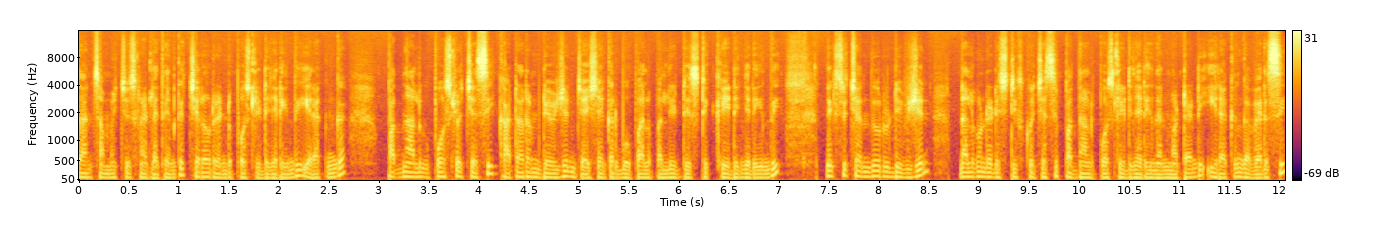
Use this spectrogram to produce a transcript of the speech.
దానికి సంబంధించి చూసినట్లయితే కనుక చెరో రెండు పోస్టులు ఇవ్వడం జరిగింది. ఈ రకంగా పద్నాలుగు పోస్టులు వచ్చేసి కటారం డివిజన్ జయశంకర్ భూపాలపల్లి డిస్టిక్కి వేయడం జరిగింది. నెక్స్ట్ చందూరు డివిజన్ నల్గొండ డిస్టిక్స్కి వచ్చేసి పద్నాలుగు పోస్టులు ఇవ్వడం జరిగింది అనమాట అండి. ఈ రకంగా వెరసి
